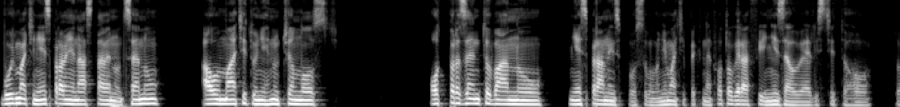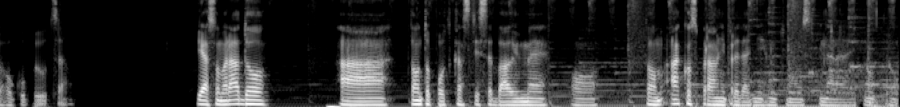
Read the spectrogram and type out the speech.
Buď máte nesprávne nastavenú cenu, alebo máte tú nehnuteľnosť odprezentovanú nesprávnym spôsobom. Nemáte pekné fotografie, nezaujali ste toho, toho kupujúceho. Ja som Rado a v tomto podcaste sa bavíme o tom, ako správne predať nehnuteľnosti na realitnom trhu.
